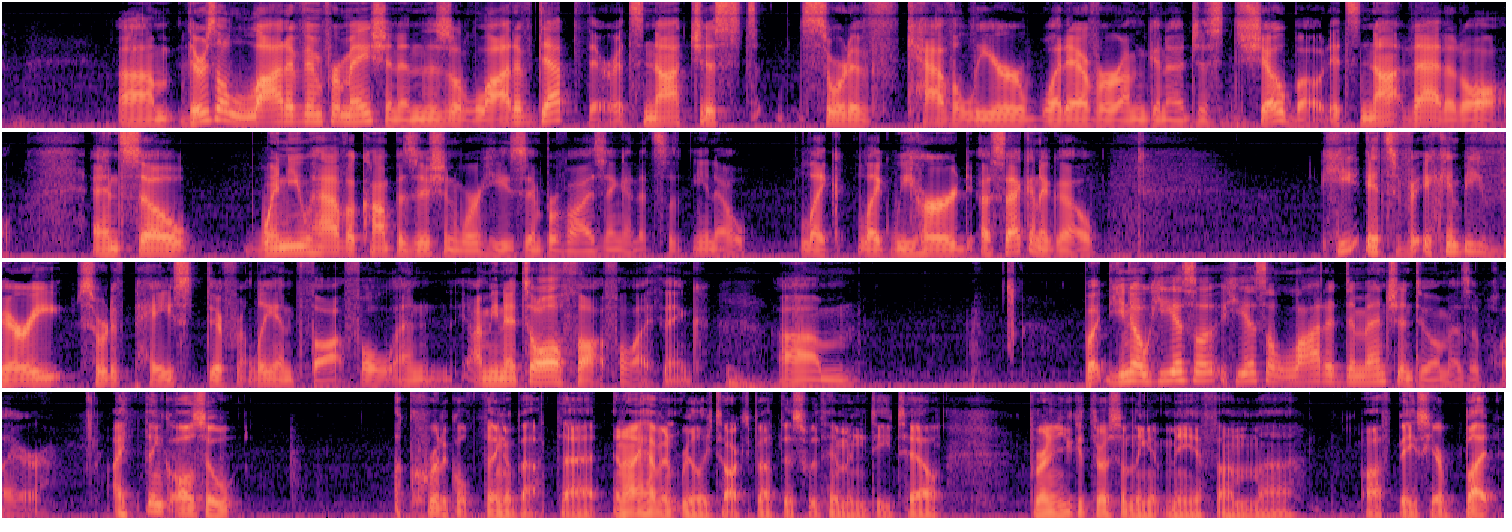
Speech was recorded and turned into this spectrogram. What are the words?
um, there's a lot of information and there's a lot of depth there. It's not just sort of cavalier whatever I'm gonna just showboat. It's not that at all. And so when you have a composition where he's improvising and it's you know like like we heard a second ago, he it's it can be very sort of paced differently and thoughtful and I mean it's all thoughtful I think. Um, but you know he has a he has a lot of dimension to him as a player. I think also a critical thing about that, and I haven't really talked about this with him in detail. Vernon, you could throw something at me if I'm uh, off base here, but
